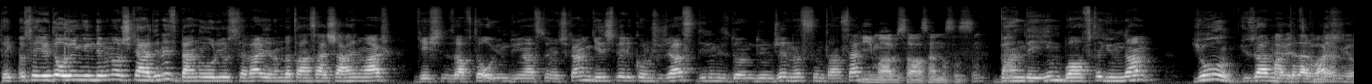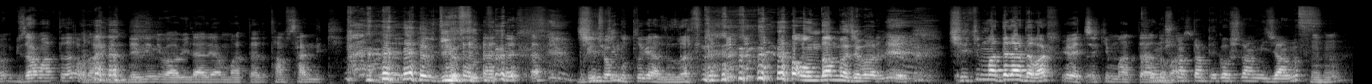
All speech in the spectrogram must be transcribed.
Tekno Seyir'de oyun gündemine hoş geldiniz. Ben Uğur Yurtsever, yanımda Tansel Şahin var. Geçtiğimiz hafta oyun dünyasında öne çıkan gelişmeleri konuşacağız. Dilimiz döndüğünce nasılsın Tansel? İyiyim abi sağ ol sen nasılsın? Ben de iyiyim. Bu hafta gündem yoğun, güzel maddeler evet, var. yoğun. Güzel maddeler var aynen. Dediğin gibi abi ilerleyen maddelerde tam senlik. Diyorsun. Bugün Çirkin. çok mutlu geldin zaten. Ondan mı acaba bilmiyorum. Çirkin maddeler de var. evet çirkin maddeler de var. Konuşmaktan pek hoşlanmayacağımız. Hı hı.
